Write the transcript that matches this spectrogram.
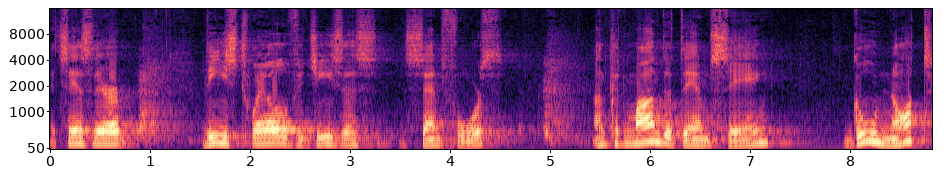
It says there, These twelve Jesus sent forth and commanded them, saying, Go not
